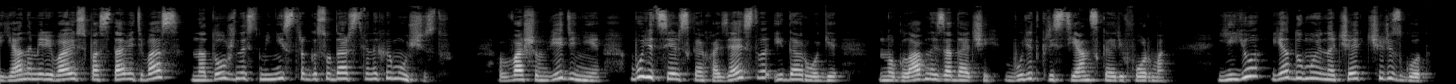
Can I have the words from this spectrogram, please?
я намереваюсь поставить вас на должность министра государственных имуществ. В вашем ведении будет сельское хозяйство и дороги, но главной задачей будет крестьянская реформа. Ее, я думаю, начать через год.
